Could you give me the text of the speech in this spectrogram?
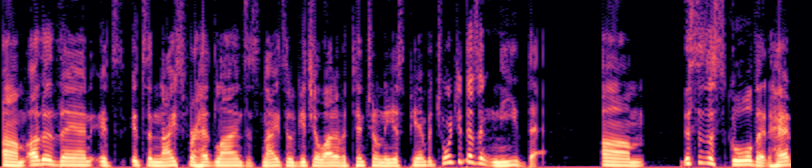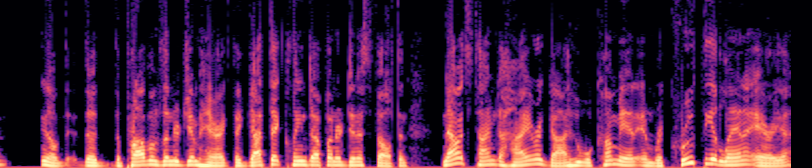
Um, other than it's it's a nice for headlines. It's nice. It'll get you a lot of attention on ESPN. But Georgia doesn't need that. Um, this is a school that had you know the, the the problems under Jim Harrick. They got that cleaned up under Dennis Felton. Now it's time to hire a guy who will come in and recruit the Atlanta area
